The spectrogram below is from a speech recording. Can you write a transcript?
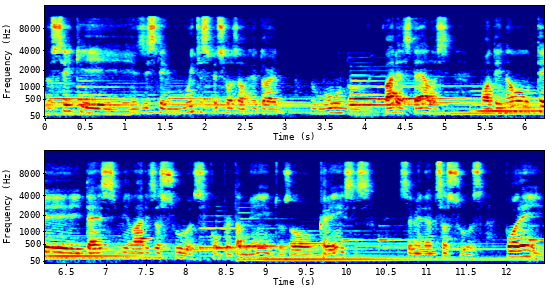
Eu sei que existem muitas pessoas ao redor do mundo, várias delas podem não ter ideias similares às suas, comportamentos ou crenças semelhantes às suas. Porém,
